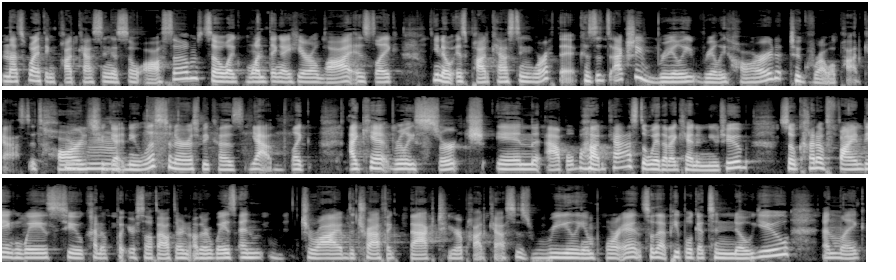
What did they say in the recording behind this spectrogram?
And that's why I think podcasting is so awesome. So, like, one thing I hear a lot is like, you know, is podcasting worth it? Because it's actually really, really hard to grow a podcast. It's hard mm-hmm. to get new listeners because, yeah, like I can't really search in Apple Podcast way that I can in YouTube. So, kind of finding ways to kind of put yourself out there in other ways and drive the traffic back to your podcast is really important so that people get to know you and like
